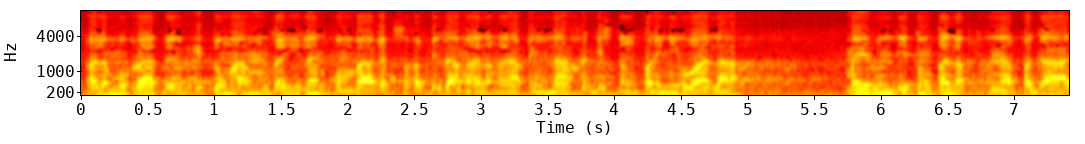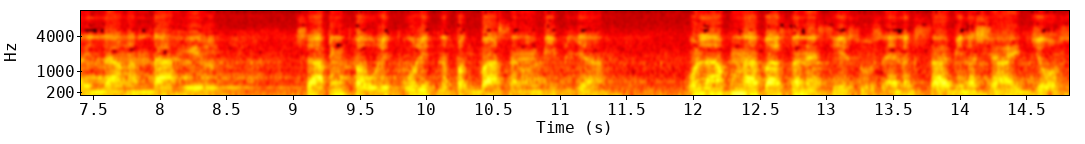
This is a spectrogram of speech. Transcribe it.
Alam mo brother, ito nga ang dahilan kung bakit sa kabila nga ng aking nakagis ng paniniwala, mayroon itong kalakit na pag-aalinlangan dahil sa aking paulit-ulit na pagbasa ng Biblia, wala akong nabasa na si Jesus ay nagsabi na siya ay Diyos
